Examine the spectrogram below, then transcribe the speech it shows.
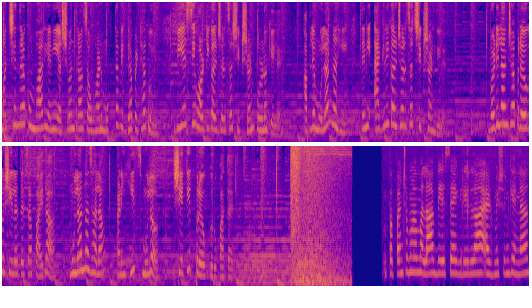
मच्छिंद्र कुंभार यांनी यशवंतराव चव्हाण मुक्त विद्यापीठातून बीएससी हॉर्टिकल्चरचं शिक्षण पूर्ण केलंय. आपल्या मुलांनाही त्यांनी ॲग्रिकल्चरचंच शिक्षण दिलंय. वडिलांच्या प्रयोगशीलतेचा फायदा मुलांना झाला आणि हीच मुलं शेतीत प्रयोग करू पाहत आहेत पप्पांच्यामुळं मला बी एस सी ॲग्रीला ॲडमिशन घेण्यात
